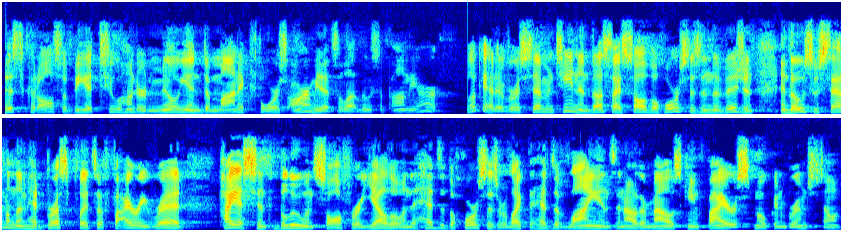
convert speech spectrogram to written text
This could also be a 200 million demonic force army that's let loose upon the earth. Look at it, verse 17. And thus I saw the horses in the vision, and those who sat on them had breastplates of fiery red, hyacinth blue, and sulphur yellow, and the heads of the horses were like the heads of lions, and out of their mouths came fire, smoke, and brimstone.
